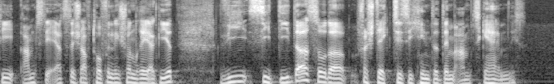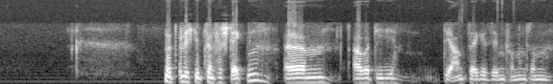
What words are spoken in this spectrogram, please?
die Amtsärzteschaft hoffentlich schon reagiert. Wie sieht die das oder versteckt sie sich hinter dem Amtsgeheimnis? Natürlich gibt es ein Verstecken, ähm, aber die, die Anzeige ist eben von unserem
